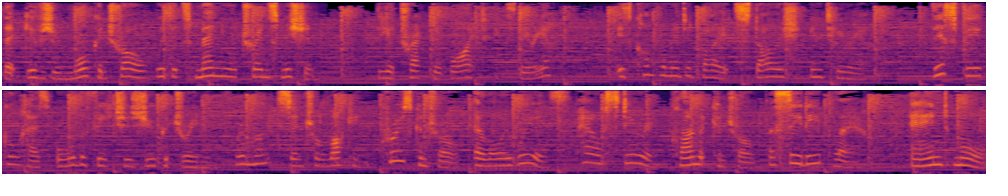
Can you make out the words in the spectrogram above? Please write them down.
that gives you more control with its manual transmission. The attractive white exterior is complemented by its stylish interior. This vehicle has all the features you could dream of. Remote central locking, cruise control, alloy wheels, power steering, climate control, a CD player, and more.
